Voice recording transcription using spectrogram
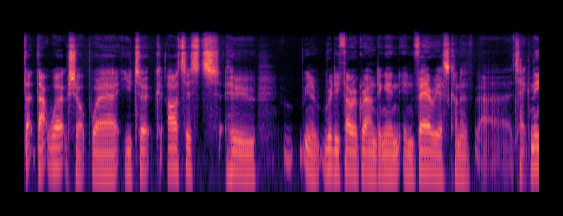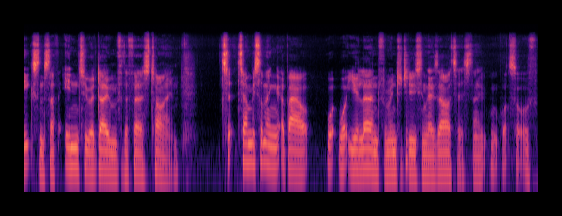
that that workshop where you took artists who you know really thorough grounding in in various kind of uh, techniques and stuff into a dome for the first time. T- tell me something about what what you learned from introducing those artists. Like, what sort of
